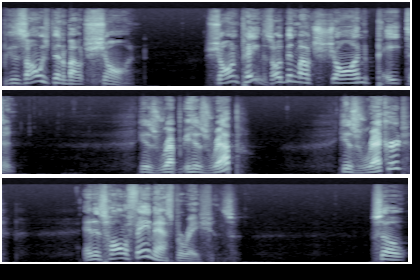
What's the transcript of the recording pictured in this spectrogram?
Because it's always been about Sean, Sean Payton. It's always been about Sean Payton his rep, his rep, his record, and his Hall of Fame aspirations. So,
